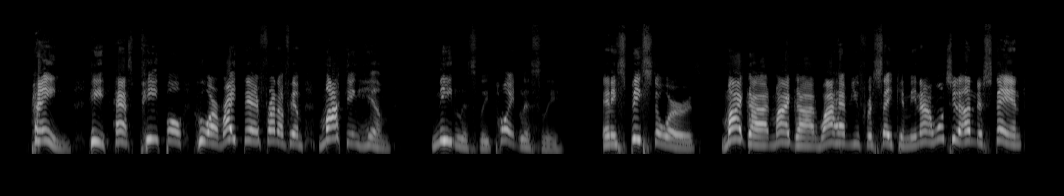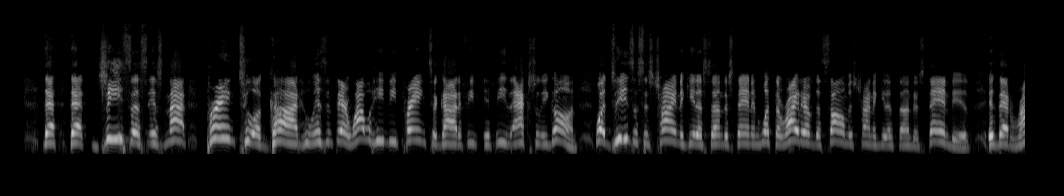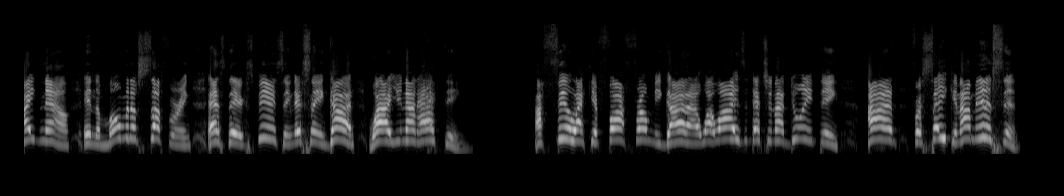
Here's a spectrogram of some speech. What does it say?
pain. He has people who are right there in front of him mocking him needlessly, pointlessly. And he speaks the words, My God, my God, why have you forsaken me? Now I want you to understand that that Jesus is not praying to a God who isn't there. Why would he be praying to God if he if he's actually gone? What Jesus is trying to get us to understand and what the writer of the psalm is trying to get us to understand is is that right now in the moment of suffering as they're experiencing, they're saying, "God, why are you not acting?" I feel like you're far from me, God. I, why, why is it that you're not doing anything? I'm forsaken. I'm innocent.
